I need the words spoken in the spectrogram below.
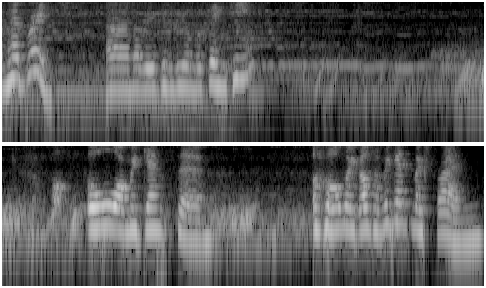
Go. Hammerhead Bridge. And are we going to be on the same team? Oh, oh, I'm against him. Oh my gosh, I'm against my friend.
